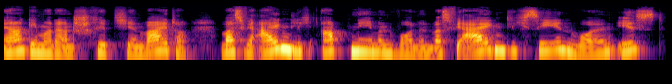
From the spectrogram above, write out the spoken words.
Ja, gehen wir da ein Schrittchen weiter. Was wir eigentlich abnehmen wollen, was wir eigentlich sehen wollen, ist,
